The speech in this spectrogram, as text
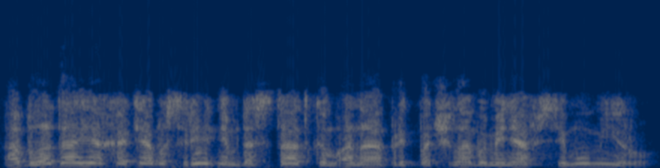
Обладая хотя бы средним достатком, она предпочла бы меня всему миру,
